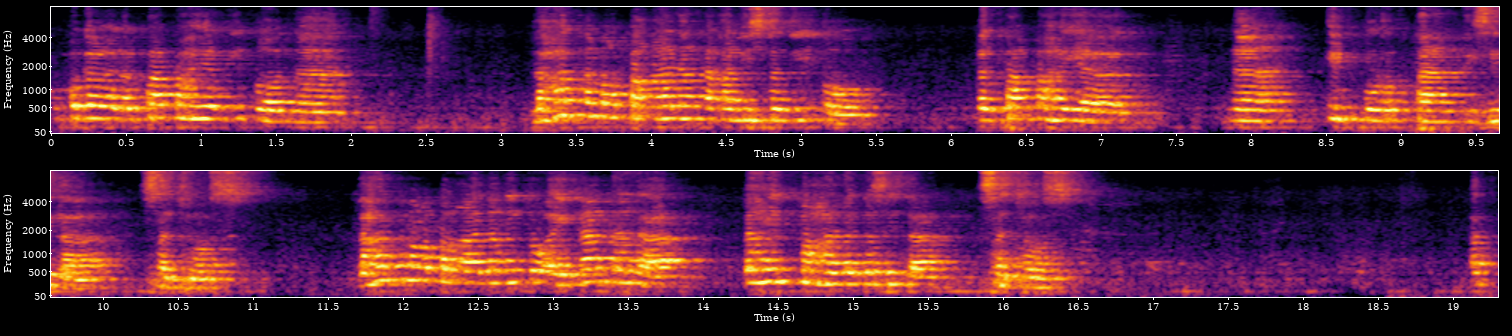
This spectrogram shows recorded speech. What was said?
kumbaga nagpapahayag ito na lahat ng mga pangalang nakalista dito, nagpapahayag na importante sila sa Diyos. Lahat ng mga pangalang ito ay natala dahil mahalaga sila sa Diyos. At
